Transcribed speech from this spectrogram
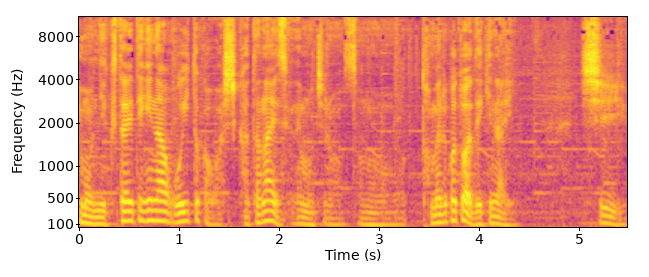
もう肉体的な老いとかは仕方ないですよね。もちろんその止めることはできないし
